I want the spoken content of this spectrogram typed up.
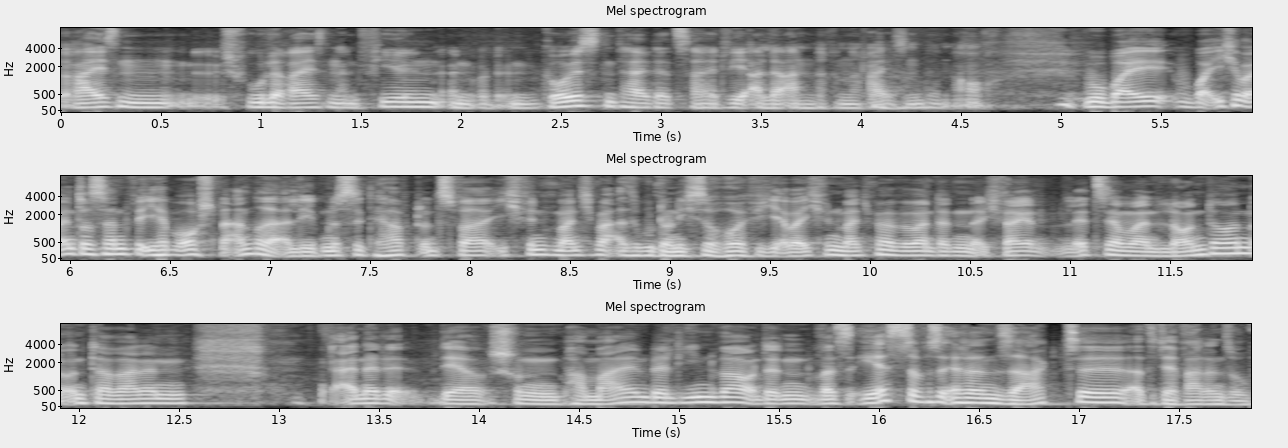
Reisen, schwule Reisen in vielen, in, oder im größten Teil der Zeit wie alle anderen Reisenden auch. Wobei, wobei ich aber interessant finde, ich habe auch schon andere Erlebnisse gehabt. Und zwar, ich finde manchmal, also gut, noch nicht so häufig, aber ich finde manchmal, wenn man dann, ich war ja letztes Jahr mal in London und da war dann einer, der, schon ein paar Mal in Berlin war. Und dann was erste, was er dann sagte, also der war dann so,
